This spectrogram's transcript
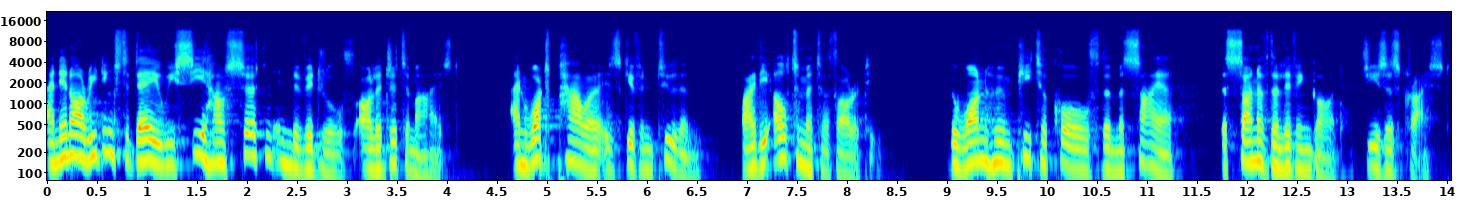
and in our readings today we see how certain individuals are legitimized and what power is given to them by the ultimate authority, the one whom Peter calls the Messiah, the Son of the living God, Jesus Christ.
